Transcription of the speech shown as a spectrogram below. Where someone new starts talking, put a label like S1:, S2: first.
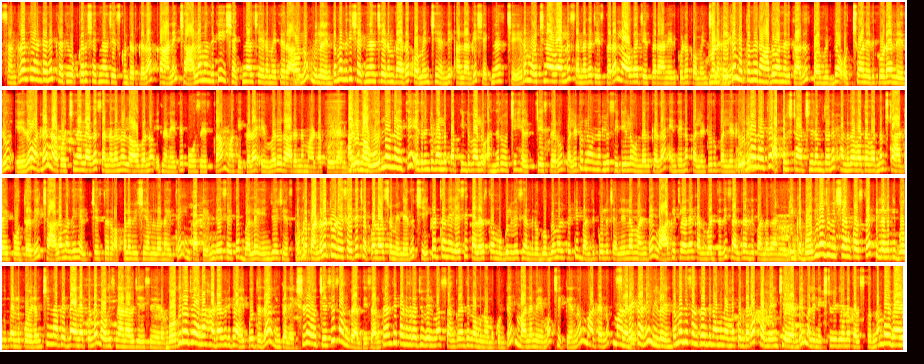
S1: సంక్రాంతి అంటేనే ప్రతి ఒక్కరు శగ్నాలు చేసుకుంటారు కదా? కానీ చాలా మందికి ఈ శగ్నాలు చేయడం అయితే రావును మీలో ఎంత మందికి శగ్నాలు చేయడం రాదో కామెంట్ చేయండి. అలాగే శగ్నాలు చేయడం వచ్చిన వాళ్ళు సన్నగా చేస్తారా లావుగా చేస్తారా అనేది కూడా కామెంట్ మనకైతే మొత్తమే రాదు అన్నది కాదు. పర్ఫెక్ట్గా వచ్చు అనేది కూడా లేదు. ఏదో అట్లా నాకు వచ్చినలాగా సన్నగానో లావుగానో ఇట్లనైతే పోసేస్తాం. మాకు ఇక్కడ ఎవరు రారన్నమాట పోయడానికి. అదే మా ఊర్లోనైతే ఎదురింటి వాళ్ళు పక్కింటి వాళ్ళు అందరూ వచ్చి హెల్ప్ చేస్తారు. పల్లెటూరులో ఉన్నట్లు సిటీలో ఉండదు కదా? ఎంతైనా పల్లెటూరు పల్లెటూరు. ఊర్లోనైతే అప్పలు స్టార్ట్ చేయడంతోనే పండుగ వాతావరణం స్టార్ట్ అయిపోతుంది. చాలా మంది హెల్ప్ చేస్తారు అప్పల విషయంలోనైతే. ఇంకా టెన్ డేస్ అయితే భలే ఎంజాయ్ చేస్తాం. ఇంకా పండుగ టూ డేస్ అయితే చెప్పనవసరమే లేదు. చీకటితోనే నెలేసి కలర్స్తో ముగ్గులు వేసి అందులో గొబ్బెమ్మలు పెట్టి బంతిపూలు చల్లినామంటే వాకిట్లోనే కనబడుతుంది సంక్రాంతి పండుగ అనేది. ఇంకా భోగి రోజు విషయానికి వస్తే పిల్లలకి భోగి పళ్ళు పోయడం చిన్న పెద్ద అనకుండా భోగి స్నానాలు చేసేయడం. భోగి రోజు అలా హడావిడిగా అయిపోతుందా? ఇంకా నెక్స్ట్ డే వచ్చేసి సంక్రాంతి. సంక్రాంతి పండుగ రోజు వెళ్ళి సంక్రాంతి నోము నమ్ముకుంటే మనమేమో చికెన్ మటన్ సరే కానీ మీలో ఎంతమంది సంక్రాంతి నోము నమ్ముకుంటారో కామెంట్ చేయండి. మళ్ళీ నెక్స్ట్ వీడియోలో కలుసుకుందాం. Bye bye.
